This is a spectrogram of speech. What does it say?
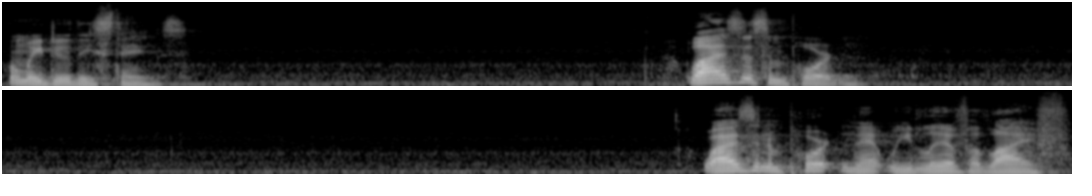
when we do these things. Why is this important? Why is it important that we live a life?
